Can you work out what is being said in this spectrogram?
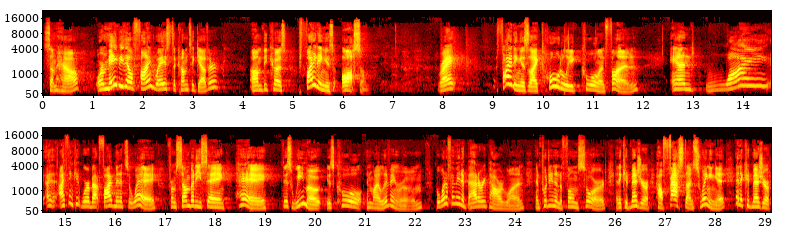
somehow, or maybe they'll find ways to come together um, because fighting is awesome, right? Fighting is like totally cool and fun. And why? I, I think it, we're about five minutes away from somebody saying, hey, this Wiimote is cool in my living room, but what if I made a battery powered one and put it in a foam sword and it could measure how fast I'm swinging it and it could measure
